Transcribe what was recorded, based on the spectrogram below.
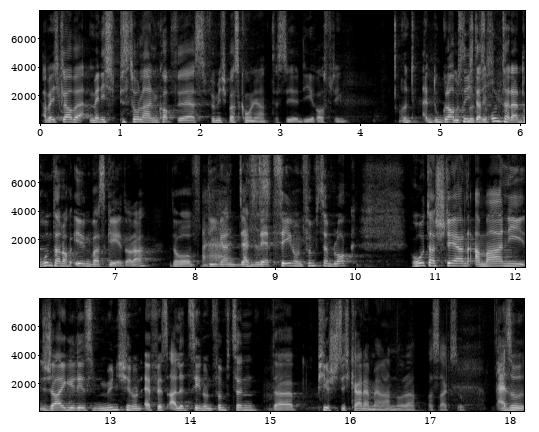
Aber ich glaube, wenn ich Pistole an den Kopf, wäre es für mich Baskonia, dass die, die rausfliegen. Und äh, du glaubst Gut, nicht, wirklich. dass unter darunter noch irgendwas geht, oder? So die, ah, der, also der 10 und 15 Block. Roter Stern, Armani, Jalgiris, München und FS, alle 10 und 15, da pirscht sich keiner mehr an, oder? Was sagst du? also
